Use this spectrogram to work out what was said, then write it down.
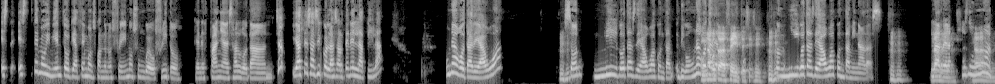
este, este, movimiento que hacemos cuando nos freímos un huevo frito, que en España es algo tan... Y haces así con la sartén en la pila, una gota de agua son mil gotas de agua contaminadas. Digo, una gota, de, aceite, sí, sí. Son mil gotas de agua contaminadas. La relación es de uno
